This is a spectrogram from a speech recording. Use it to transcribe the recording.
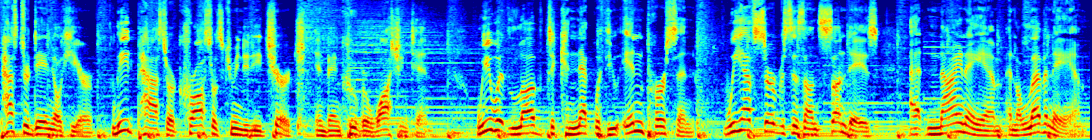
Pastor Daniel here, lead pastor at Crossroads Community Church in Vancouver, Washington. We would love to connect with you in person. We have services on Sundays at 9 a.m. and 11 a.m.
